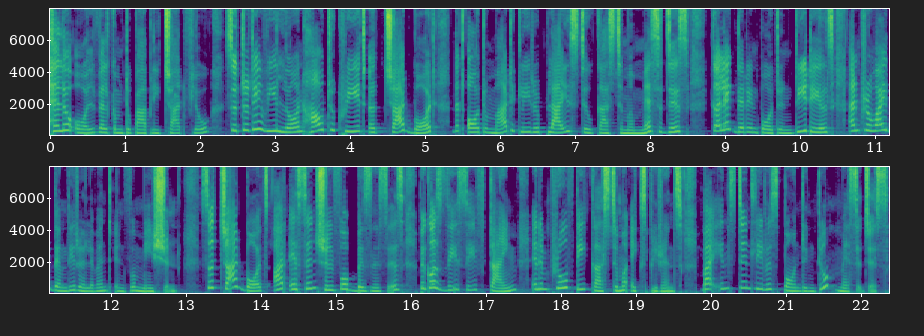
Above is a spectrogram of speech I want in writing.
Hello all, welcome to Pabbly Chatflow. So today we learn how to create a chatbot that automatically replies to customer messages, collect their important details and provide them the relevant information. So chatbots are essential for businesses because they save time and improve the customer experience by instantly responding to messages.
